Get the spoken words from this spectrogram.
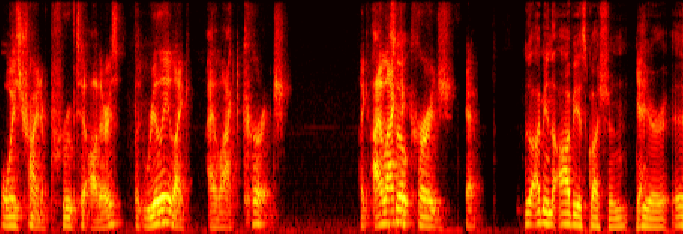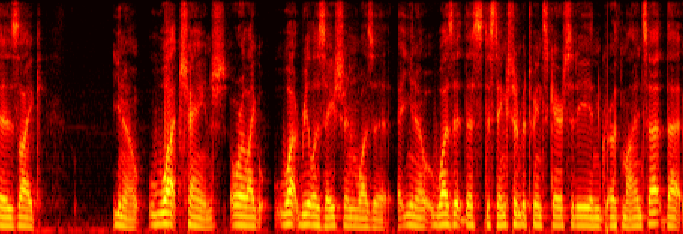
always trying to prove to others but really like i lacked courage like i lacked So- the courage yeah I mean, the obvious question Yeah. here is like, you know, what changed or like what realization was it? You know, was it this distinction between scarcity and growth mindset that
